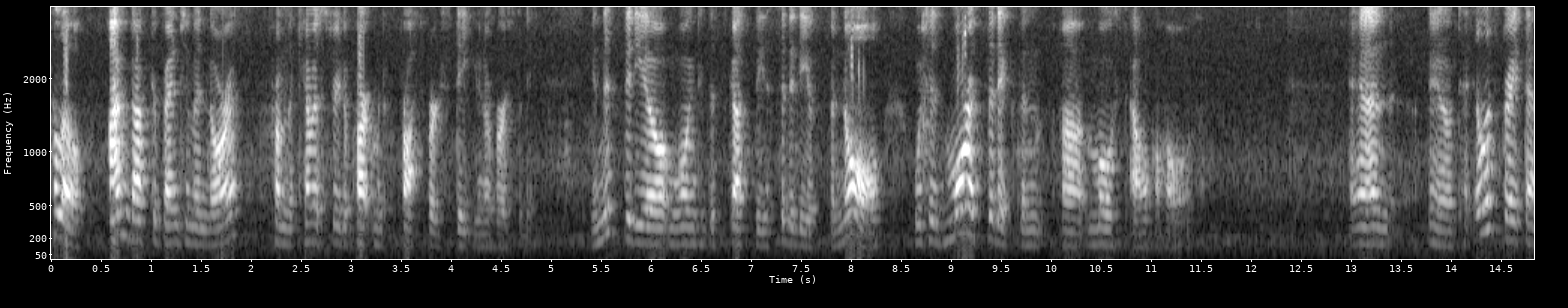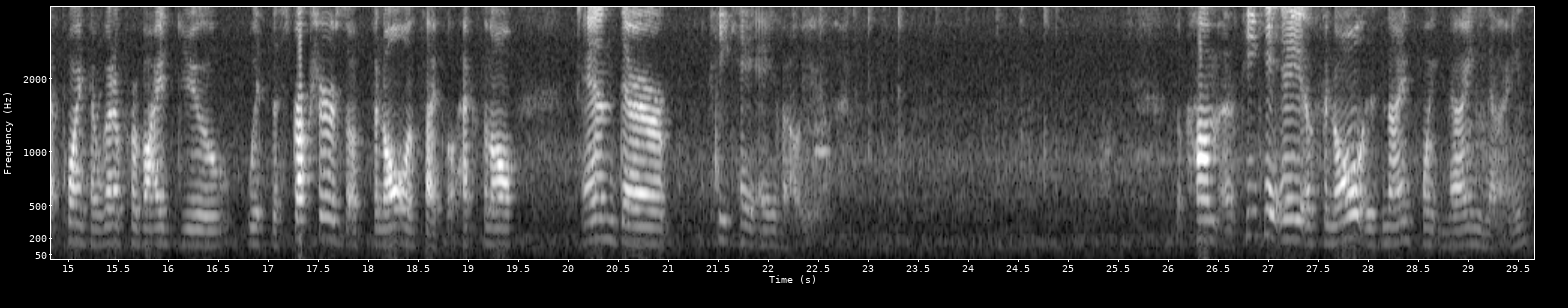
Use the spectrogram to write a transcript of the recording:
Hello, I'm Dr. Benjamin Norris from the Chemistry Department at Frostburg State University. In this video, I'm going to discuss the acidity of phenol, which is more acidic than uh, most alcohols. And you know, to illustrate that point, I'm going to provide you with the structures of phenol and cyclohexanol and their pKa values. So uh, pKa of phenol is 9.99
